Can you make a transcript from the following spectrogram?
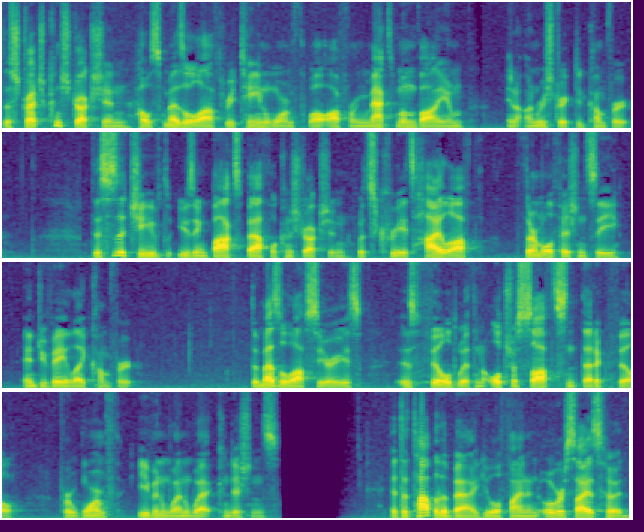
The stretch construction helps Mezzo Loft retain warmth while offering maximum volume and unrestricted comfort. This is achieved using box baffle construction, which creates high loft, thermal efficiency, and duvet-like comfort. The Mezzo Loft series is filled with an ultra-soft synthetic fill for warmth even when wet conditions. At the top of the bag, you will find an oversized hood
